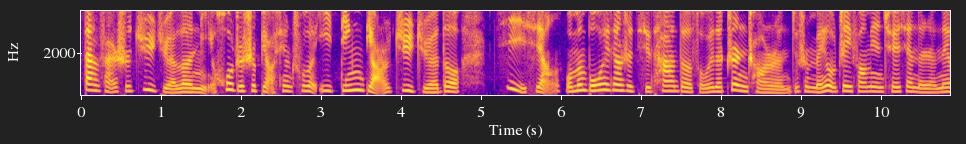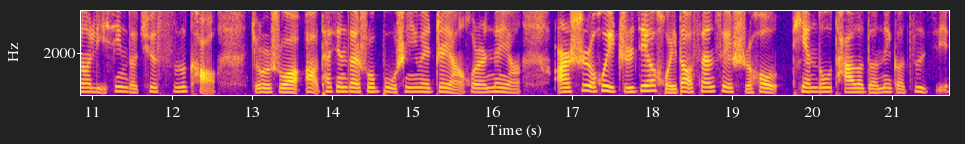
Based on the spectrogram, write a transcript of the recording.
但凡是拒绝了你，或者是表现出了一丁点儿拒绝的迹象，我们不会像是其他的所谓的正常人，就是没有这方面缺陷的人那样理性的去思考，就是说，哦，他现在说不是因为这样或者那样。而是会直接回到三岁时候天都塌了的那个自己，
